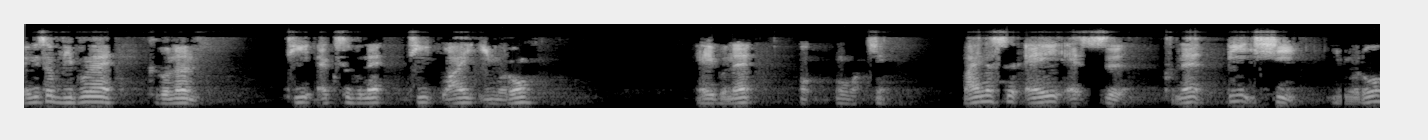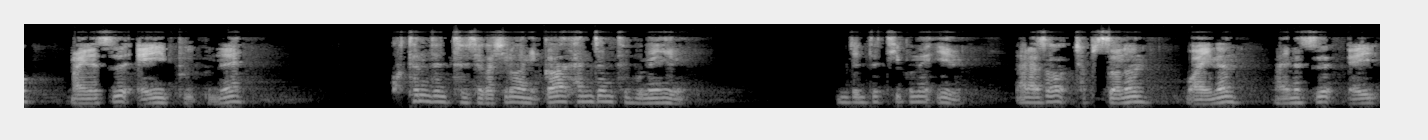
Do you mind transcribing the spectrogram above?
여기서 미분의 그거는 dx분의 dy이므로 a분의 어, 어 맞지? 마이너스 as 분의 bc이므로 마이너스 a 분의 코탄젠트 제가 싫어하니까 탄젠트 분의 1 탄젠트 t분의 1 따라서 접선은 y는 마이너스 a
